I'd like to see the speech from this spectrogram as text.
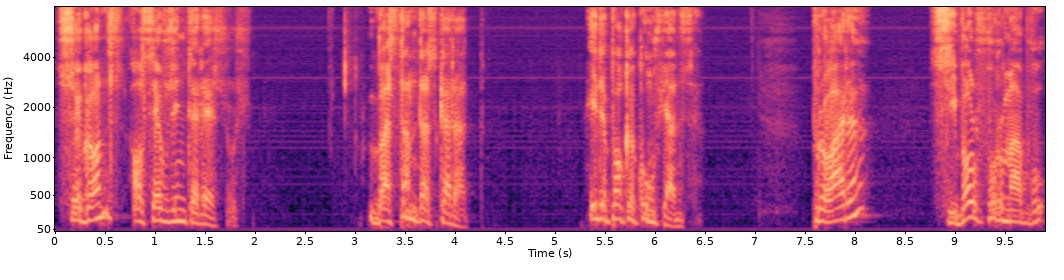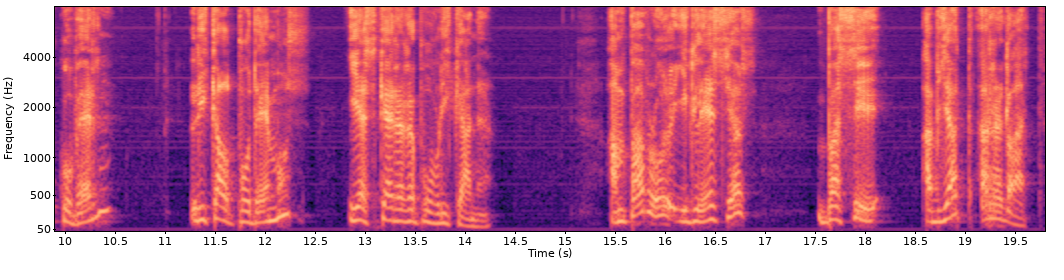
segons els seus interessos. Bastant descarat i de poca confiança. Però ara, si vol formar govern, li cal Podemos i Esquerra Republicana. En Pablo Iglesias va ser aviat arreglat.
